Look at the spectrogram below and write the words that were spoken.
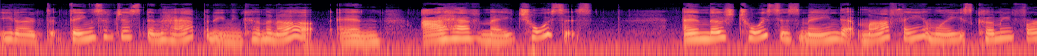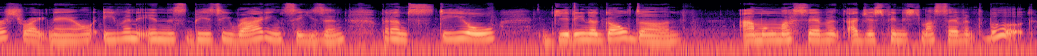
you know, th- things have just been happening and coming up, and I have made choices. And those choices mean that my family is coming first right now, even in this busy writing season, but I'm still getting a goal done I'm on my seventh, I just finished my seventh book.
